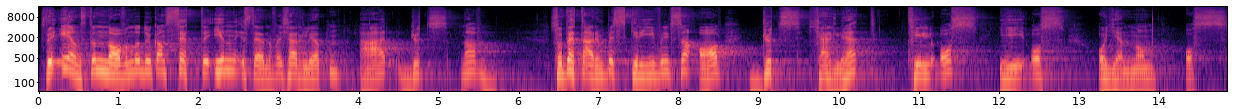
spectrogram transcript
Så Det eneste navnet du kan sette inn istedenfor kjærligheten, er Guds navn. Så dette er en beskrivelse av Guds kjærlighet til oss, i oss og gjennom oss.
